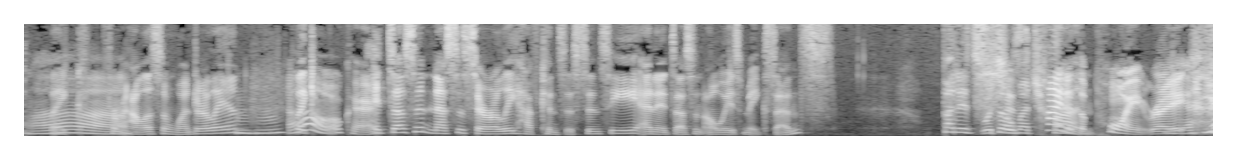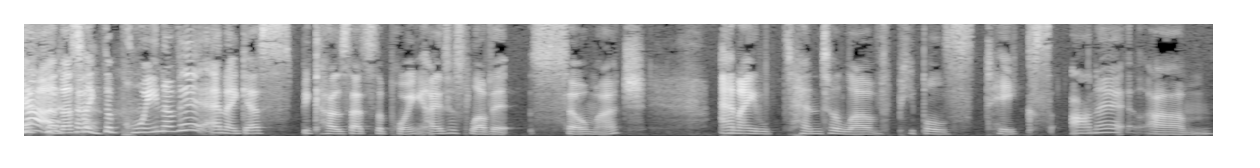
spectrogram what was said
like Ah. from Alice in Wonderland. Like, Oh, okay. It doesn't necessarily have consistency, and it doesn't always make sense, but it's Which so much kind fun. of the point, right? Yeah. yeah, that's like the point of it. And I guess because that's the point, I just love it so much. And I tend to love people's takes on it. Um,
